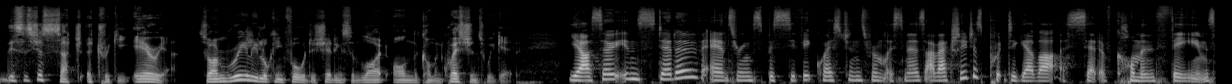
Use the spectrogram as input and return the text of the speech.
this is just such a tricky area. So I'm really looking forward to shedding some light on the common questions we get. Yeah, so instead of answering specific questions from listeners, I've actually just put together a set of common themes.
